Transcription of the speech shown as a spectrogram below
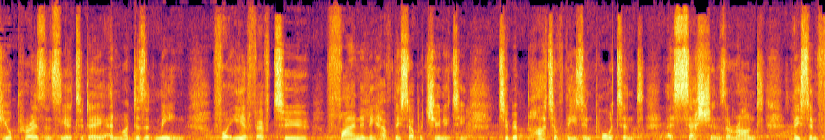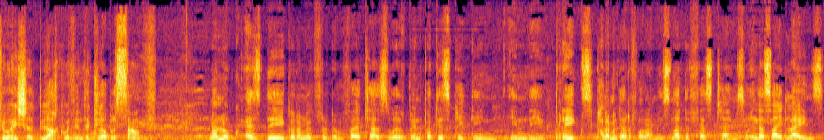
your presence here today and what does it mean for EFF to finally have this opportunity to be part of these important uh, sessions around this influential bloc within the global south? Now, look, as the economic freedom fighters who have been participating in the BRICS Parliamentary Forum, it's not the first time. So, in the sidelines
